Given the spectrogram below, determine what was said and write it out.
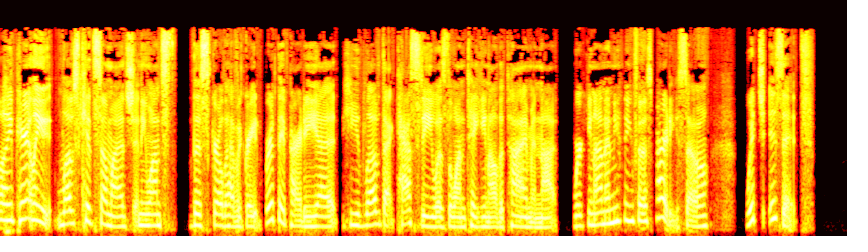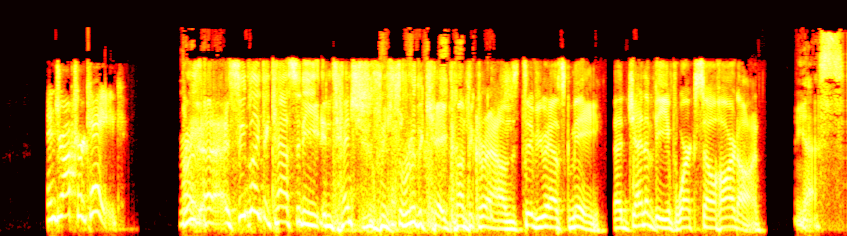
Well, he apparently loves kids so much and he wants this girl to have a great birthday party, yet he loved that Cassidy was the one taking all the time and not working on anything for this party. So Which is it? And dropped her cake. Right. Uh, it seems like the Cassidy intentionally threw the cake on the ground, if you ask me, that Genevieve worked so hard on. Yes.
